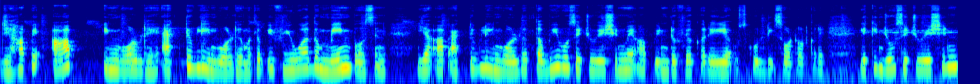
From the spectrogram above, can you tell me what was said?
जहाँ पे आप इन्वॉल्व है एक्टिवली इन्वॉल्व है मतलब if you are the main person या आप एक्टिवली इन्वॉल्व है, तभी वो सिचुएशन में आप इंटरफेयर करें या उसको सॉर्ट आउट करें। लेकिन जो सिचुएशन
